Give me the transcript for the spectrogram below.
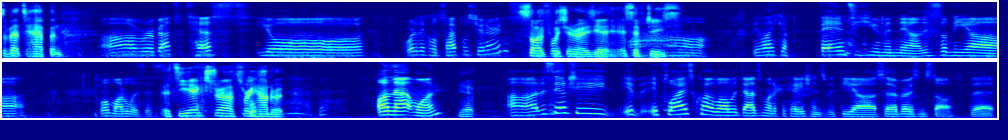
What's about to happen? Uh, we're about to test your, what are they called, side force generators? Side force generators, yeah, SFGs. Oh, you're like a fancy human now. This is on the, uh, what model is this? It's the extra 300. On that one. Yep. Uh, this is actually, it, it flies quite well with Dad's modifications with the uh, servos and stuff, but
